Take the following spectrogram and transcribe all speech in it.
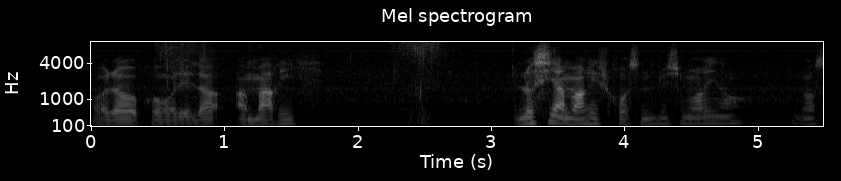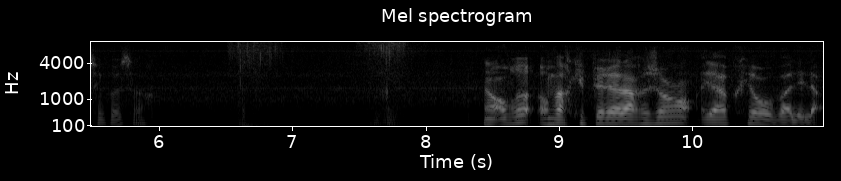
Voilà, après, on va aller là à Marie. Là aussi, à Marie, je crois. C'est une mission Marie, non? Non, c'est quoi ça Non, en vrai, on va récupérer l'argent et après on va aller là.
